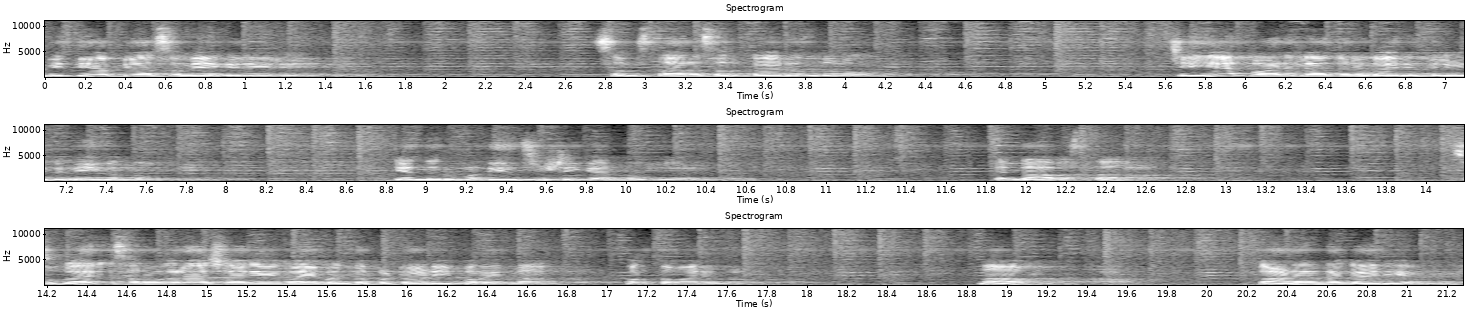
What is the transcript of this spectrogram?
വിദ്യാഭ്യാസ മേഖലയിൽ സംസ്ഥാന സർക്കാർ എന്തോ ചെയ്യാൻ പാടില്ലാത്തൊരു കാര്യത്തിലേക്ക് നീങ്ങുന്നു എന്നൊരു പ്രതീതി സൃഷ്ടിക്കാൻ നോക്കുകയാണ്. എന്താ അവസ്ഥ? സ്വകാര്യ സർവകലാശാലയുമായി ബന്ധപ്പെട്ടാണ് ഈ പറയുന്ന വർത്തമാനങ്ങൾ. നാം കാണേണ്ട കാര്യം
